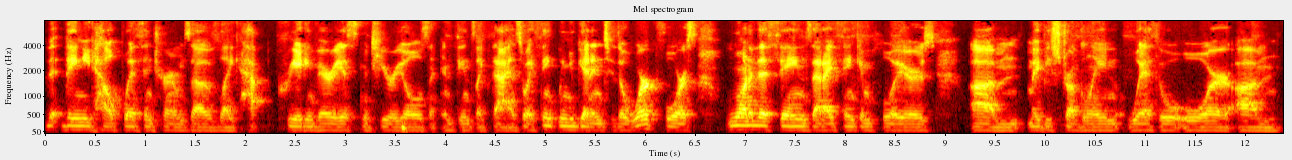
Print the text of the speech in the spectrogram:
that they need help with in terms of like ha- creating various materials and things like that. And so I think when you get into the workforce, one of the things that I think employers um, might be struggling with or, or um,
